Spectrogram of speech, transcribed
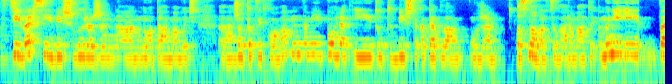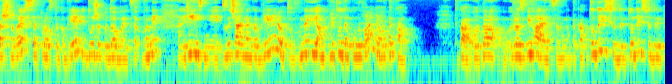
В цій версії більш виражена нота, мабуть, е, жовтоквіткова, на мій погляд, і тут більш така тепла уже основа цього аромату. Мені і перша версія, просто Габріель, дуже подобається. Вони різні. Звичайна Габріель, от в неї амплітуда коливання отака. Така, вона розбігається, вона така туди-сюди, туди-сюди.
